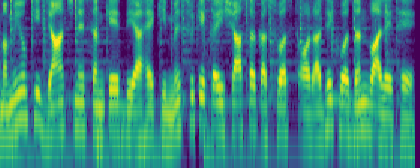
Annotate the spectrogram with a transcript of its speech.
मम्मियों की जाँच ने संकेत दिया है कि मिस्र के कई शासक अस्वस्थ और अधिक वज़न वाले थे।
